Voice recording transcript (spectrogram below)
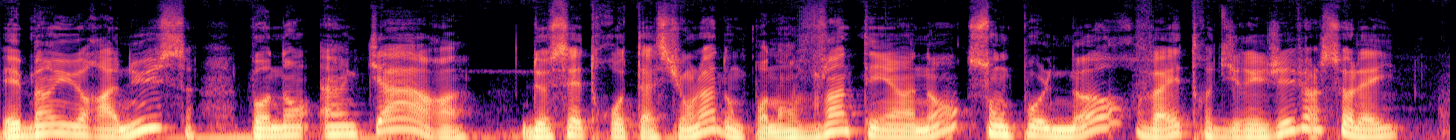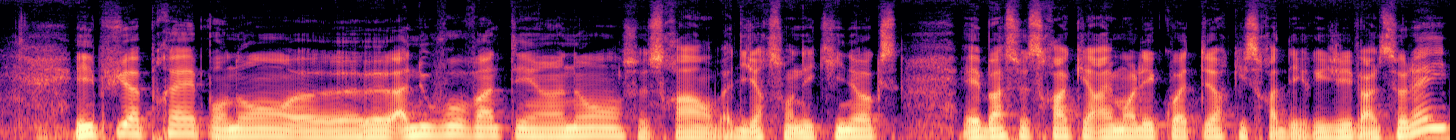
eh ben Uranus, pendant un quart de cette rotation-là, donc pendant 21 ans, son pôle nord va être dirigé vers le Soleil. Et puis après, pendant euh, à nouveau 21 ans, ce sera, on va dire, son équinoxe, et eh ben ce sera carrément l'équateur qui sera dirigé vers le Soleil.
